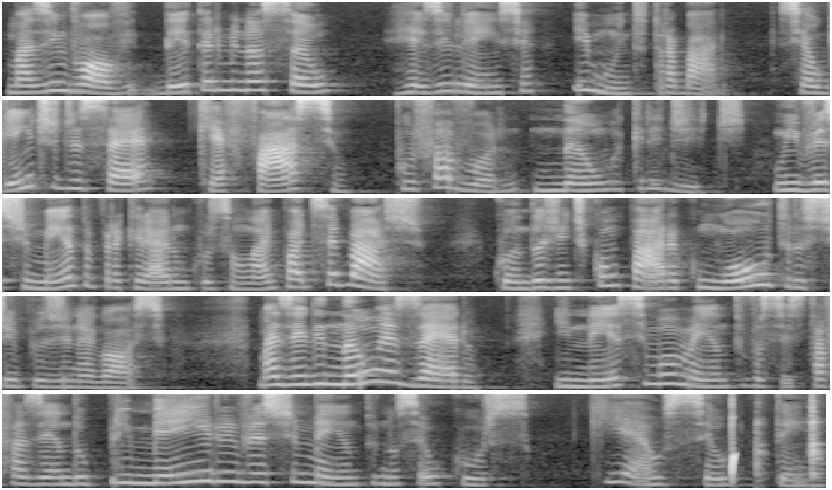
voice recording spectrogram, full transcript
mas envolve determinação, resiliência e muito trabalho. Se alguém te disser que é fácil, por favor, não acredite. O investimento para criar um curso online pode ser baixo, quando a gente compara com outros tipos de negócio. Mas ele não é zero. E nesse momento você está fazendo o primeiro investimento no seu curso, que é o seu tempo.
